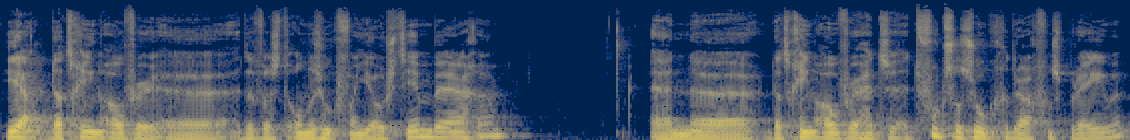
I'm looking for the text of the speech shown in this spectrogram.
Ja, dat ging over, uh, dat was het onderzoek van Joost Timbergen. En uh, dat ging over het, het voedselzoekgedrag van spreeuwen.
